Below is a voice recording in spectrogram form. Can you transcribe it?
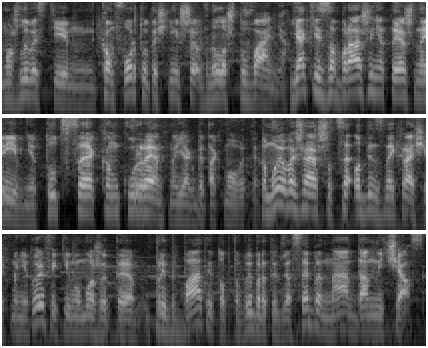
можливості комфорту, точніше, в налаштуваннях. Якість зображення теж на рівні. Тут все конкурентно, як би так мовити. Тому я вважаю, що це один з найкращих моніторів, які ви можете придбати, тобто вибрати для себе на даний час.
